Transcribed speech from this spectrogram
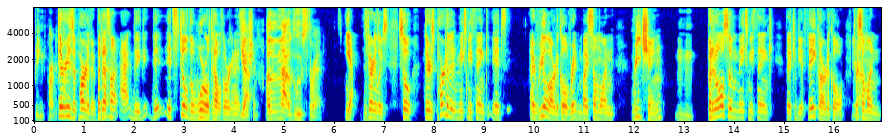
being part of. There China. is a part of it, but that's Yeah. not. The, the, it's still the World Health Organization. Yeah. Other than that, a loose thread. Yeah. it's very loose. So there's part of it makes me think it's a real article written by someone reaching, Mm-hmm. but it also makes me think that it could be a fake article for Yeah. someone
